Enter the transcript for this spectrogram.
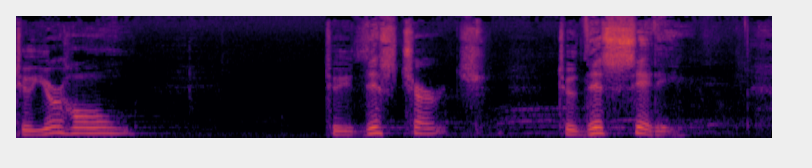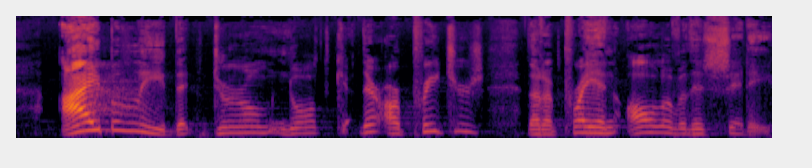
to your home, to this church, to this city. I believe that Durham, North, there are preachers that are praying all over this city.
